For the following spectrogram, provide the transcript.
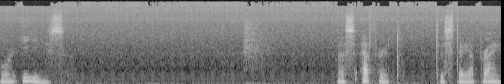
more ease, less effort to stay upright.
